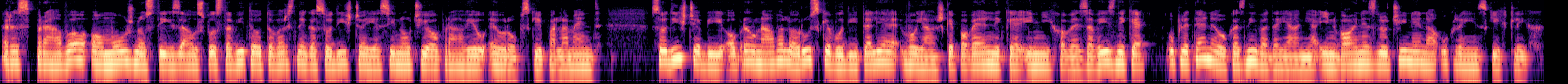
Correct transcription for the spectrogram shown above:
Razpravo o možnostih za vzpostavitev tovrstnega sodišča je sinoči opravil Evropski parlament. Sodišče bi obravnavalo ruske voditelje, vojaške poveljnike in njihove zaveznike, upletene v kazniva dejanja in vojne zločine na ukrajinskih tleh.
